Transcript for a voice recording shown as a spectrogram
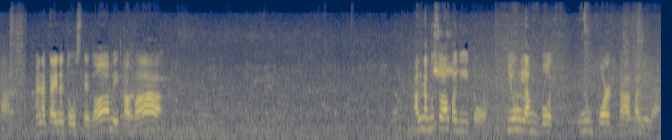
pa. Hanap tayo ng toasted. Oh, may taba. Ang nagustuhan ko dito, yung lambot nung pork tapa nila.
